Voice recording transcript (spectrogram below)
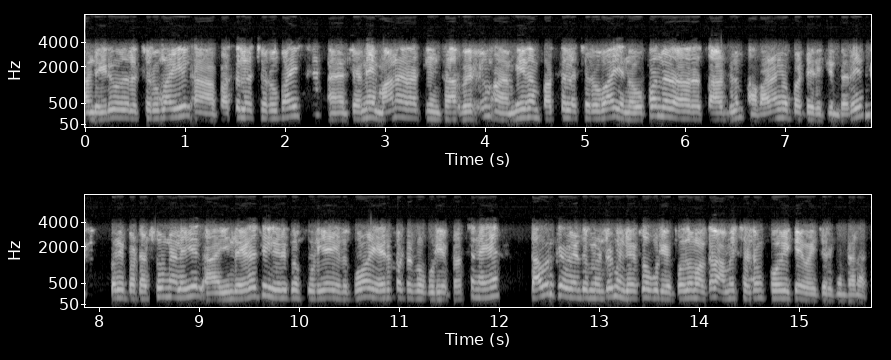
அந்த இருபது லட்சம் ரூபாய் ஆஹ், பத்து லட்சம் ரூபாய் சென்னை மாநகராட்சியின் சார்பிலும் மீதம் பத்து லட்சம் ரூபாய் இந்த ஒப்பந்ததாரர் சார்பிலும் வழங்கப்பட்டிருக்கின்றது. குறிப்பிட்ட சூழ்நிலையில் இந்த இடத்தில் இருக்கக்கூடிய இது போல ஏற்பட்டிருக்கக்கூடிய பிரச்சனையை தவிர்க்க வேண்டும் என்றும் இங்க இருக்கக்கூடிய பொதுமக்கள் அமைச்சரிடம் கோரிக்கை வைத்திருக்கின்றனர்.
